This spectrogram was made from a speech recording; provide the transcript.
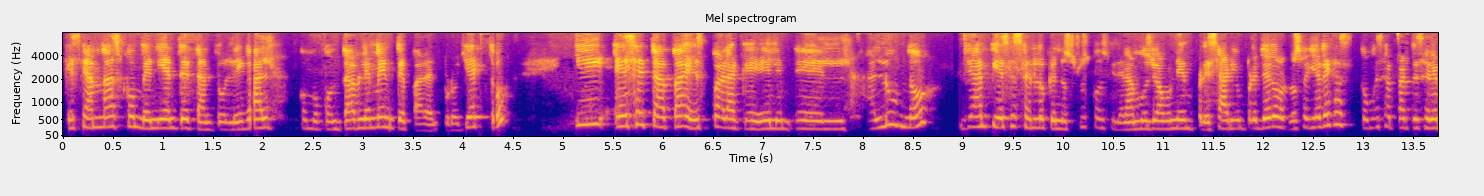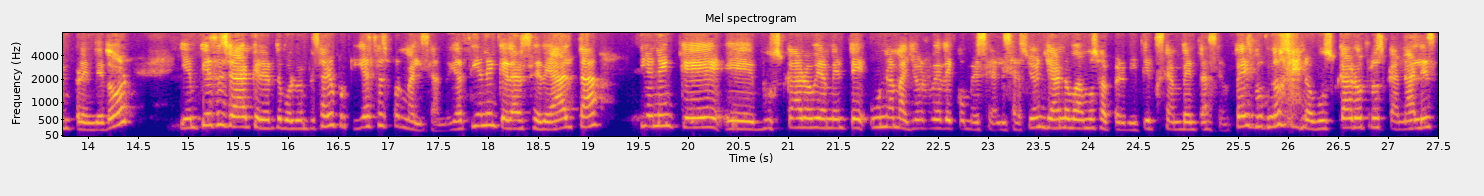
que sea más conveniente tanto legal como contablemente para el proyecto. Y esa etapa es para que el, alumno ya empiece a ser lo que nosotros consideramos ya un empresario, emprendedor. O sea, ya dejas como esa parte de ser emprendedor y empiezas ya a quererte volver empresario porque ya estás formalizando, ya tienen que darse de alta, tienen que eh, buscar obviamente una mayor red de comercialización. Ya no vamos a permitir que sean ventas en Facebook, ¿no? sino buscar otros canales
